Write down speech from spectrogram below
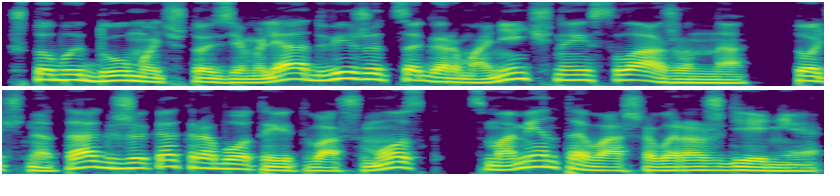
чтобы думать, что Земля движется гармонично и слаженно, точно так же, как работает ваш мозг с момента вашего рождения.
